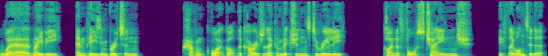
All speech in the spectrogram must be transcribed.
where maybe MPs in Britain haven't quite got the courage of their convictions to really kind of force change if they wanted it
